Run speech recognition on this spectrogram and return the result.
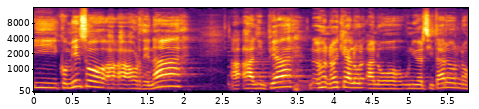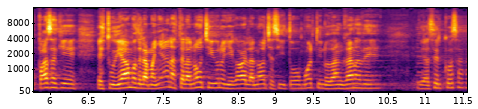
Y comienzo a, ordenar, a, limpiar. No, es que a, los universitarios nos pasa que estudiamos de la mañana hasta la noche y uno llegaba en la noche así todo muerto y nos dan ganas de, hacer cosas.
